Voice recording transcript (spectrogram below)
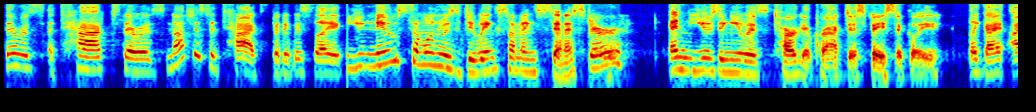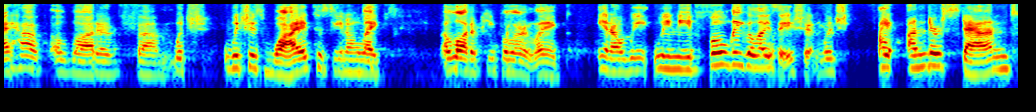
there was attacks there was not just attacks but it was like you knew someone was doing something sinister and using you as target practice basically like i i have a lot of um which which is why because you know like a lot of people are like you know we we need full legalization which i understand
